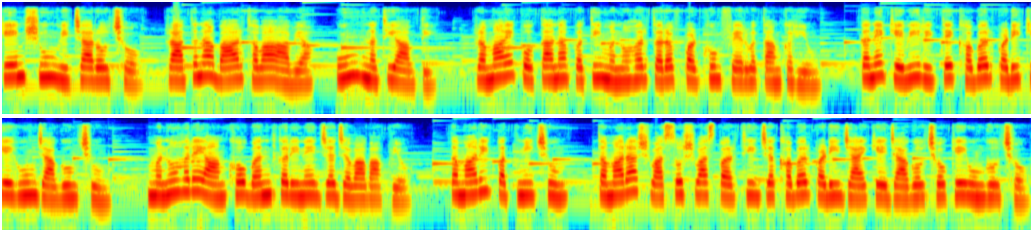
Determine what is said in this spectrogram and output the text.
કેમ શું વિચારો છો? રાતના બાર થવા આવ્યા, ઊંઘ નથી આવતી. રમાએ પોતાના પતિ મનોહર તરફ પડખું ફેરવતાં કહ્યું. તને કેવી રીતે ખબર પડી કે હું જાગું છું? મનોહરે આંખો બંધ કરીને જ જવાબ આપ્યો. તમારી પત્ની છું. તમારા શ્વાસોશ્વાસ પરથી જ ખબર પડી જાય કે જાગો છો કે ઊંઘો છો.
